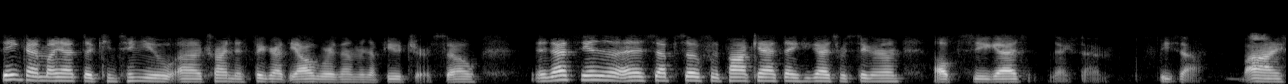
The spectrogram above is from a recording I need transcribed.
think I might have to continue uh, trying to figure out the algorithm in the future. So and that's the end of this episode for the podcast. Thank you guys for sticking around. I'll see you guys next time. Peace out. Bye.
